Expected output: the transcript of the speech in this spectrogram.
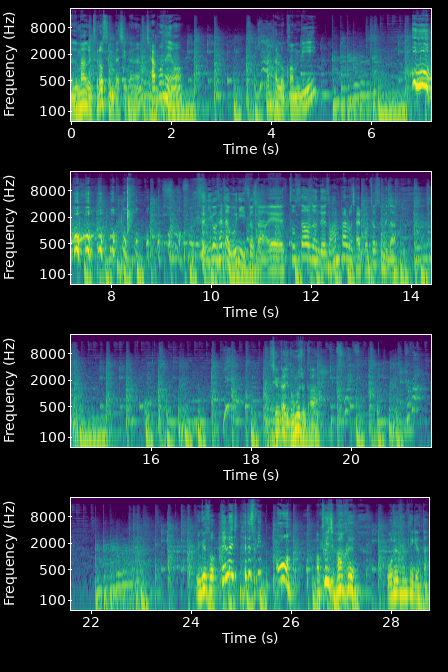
아 음악을 들었습니다 지금. 차분해요. 한 팔로 건비. 이건 살짝 운이 있었다. 예 투사우전드에서 한 팔로 잘 버텼습니다. 지금까지 너무 좋다. 여기서 헬레 헤드스핀? 어! 아 프리즈. 아 그래. 옳은 선택이었다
